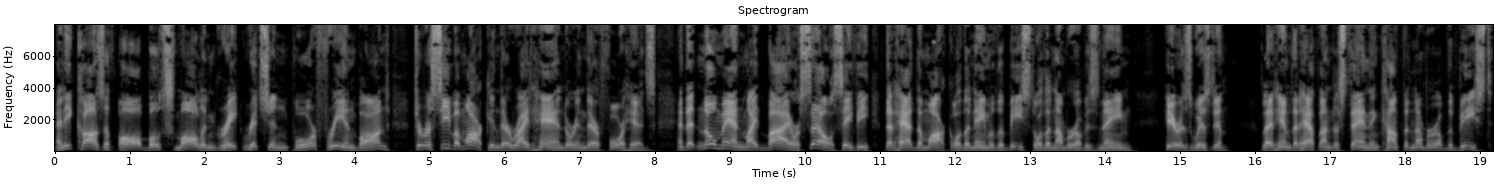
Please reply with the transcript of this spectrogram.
And he causeth all, both small and great, rich and poor, free and bond, to receive a mark in their right hand or in their foreheads, and that no man might buy or sell, save he that had the mark, or the name of the beast, or the number of his name. Here is wisdom. Let him that hath understanding count the number of the beast,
